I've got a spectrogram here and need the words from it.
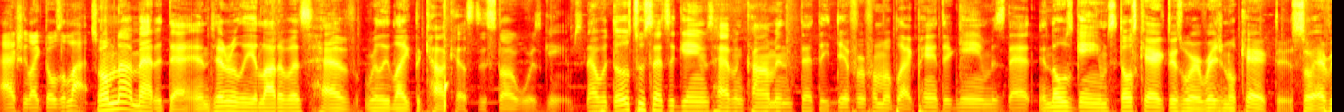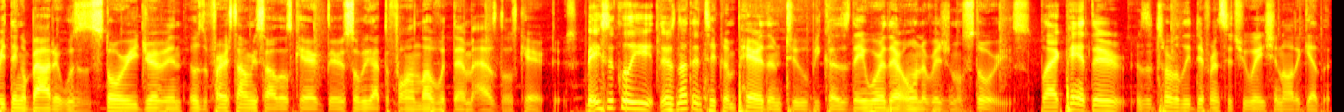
I actually like those a lot. So I'm not mad at that. And generally, a lot of us have really liked the Cal Kestis Star Wars games. Now, with those two sets of games have in common that they differ from a Black Panther game is that in those games, those characters were original characters. So everything about it was story driven. It was the first time we saw those characters, so we got to fall in love with them as those characters. Basically, there's nothing to compare them to because they were their own original stories. Black Panther is a totally different situation altogether.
